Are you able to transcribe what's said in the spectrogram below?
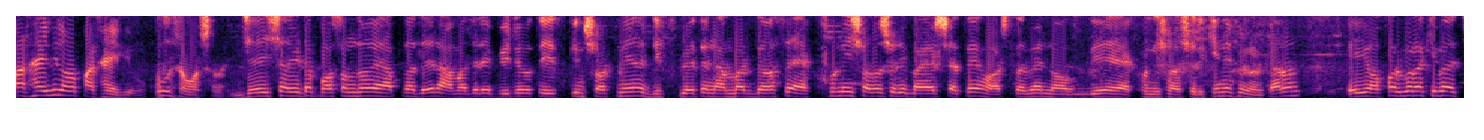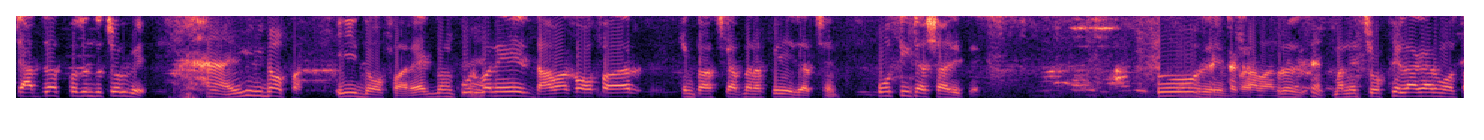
পাঠিয়ে দিলে আমরা পাঠিয়ে দিব কোনো সমস্যা নাই। যেই শাড়িটা পছন্দ হয় আপনাদের আমাদের এই ভিডিওতে স্ক্রিনশট নিয়ে ডিসপ্লেতে নাম্বার দেওয়া আছে এখনই সরাসরি বায়ের সাথে হোয়াটসঅ্যাপে নক দিয়ে এখনই সরাসরি কিনে ফেলুন। কারণ এই অফারগুলো কীভাবে চাঁদ রাত পর্যন্ত চলবে? হ্যাঁ এই ঈদ অফার ঈদ অফার একদম কুরবানির ধামাকা অফার কিন্তু আজকে আপনারা পেয়ে যাচ্ছেন প্রতিটা শাড়িতে। মানে চোখে লাগার মতো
